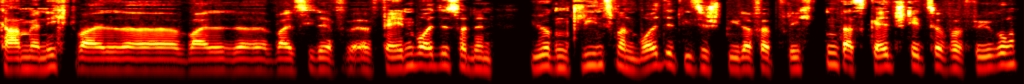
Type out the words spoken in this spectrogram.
kamen ja nicht, weil, äh, weil, äh, weil sie der Fan wollte, sondern Jürgen Klinsmann wollte diese Spieler verpflichten. Das Geld steht zur Verfügung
